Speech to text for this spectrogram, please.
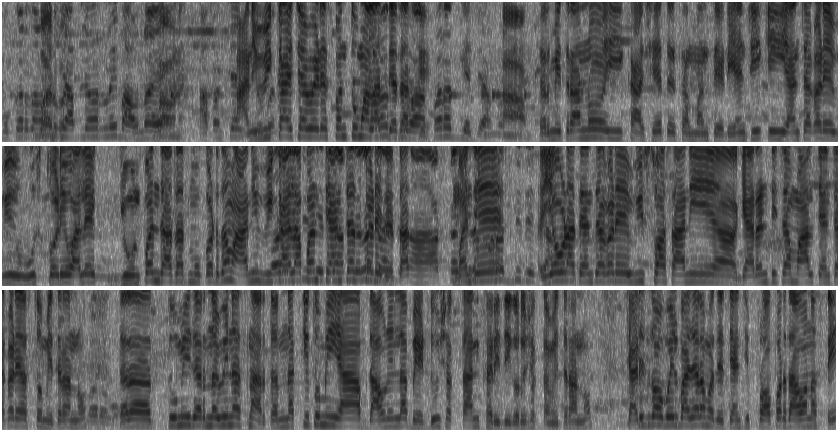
मुकरदमांची बरोबर. आपल्यावर लई भावना भावना आहे. आहे. आपण त्या आणि हिशोबाने विकायच्या वेळेस पण तुम्हाला परत देतात घेऊ, ते. परत घेते आपण. हा तर मित्रांनो ही खासियत आहे सलमान सेठ यांची की यांच्याकडे वि- ऊसतोडीवाले घेऊन पण जातात मुकरदम आणि विकायला पण देते, त्यांच्याचकडे आपल्याला देतात. हा, म्हणजे परत बी देते एवढा त्यांच्याकडे विश्वास आणि गॅरंटीचा माल त्यांच्याकडे असतो मित्रांनो. बरोबर. तर अ, तुम्ही जर नवीन असणार तर नक्की तुम्ही या दावणीला भेट देऊ शकता आणि खरेदी करू शकता मित्रांनो. चाळीसगाव बैल बाजारामध्ये त्यांची प्रॉपर दावा नसते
